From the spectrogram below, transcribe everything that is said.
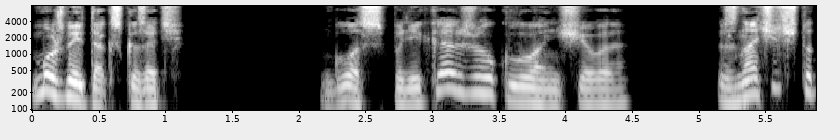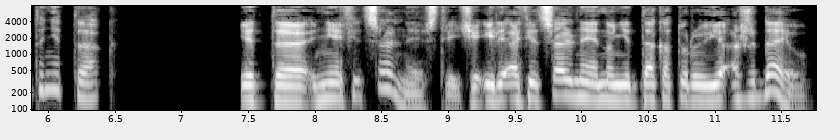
Можно и так сказать. Господи, как же уклончиво. Значит, что-то не так. Это не официальная встреча или официальная, но не та, которую я ожидаю?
